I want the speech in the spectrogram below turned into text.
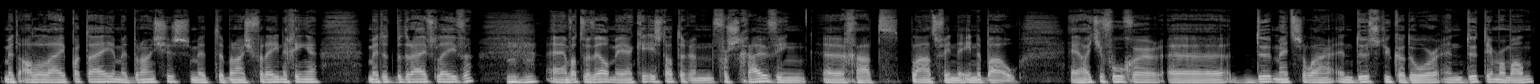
met allerlei partijen, met branches, met de brancheverenigingen, met het bedrijfsleven. Mm -hmm. En wat we wel merken is dat er een verschuiving gaat plaatsvinden in de bouw. En had je vroeger uh, de metselaar en de stucadoor en de timmerman.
